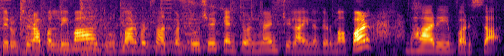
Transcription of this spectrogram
તિરુચિરાપલ્લીમાં ધોધમાર વરસાદ વરસ્યો છે. કેન્ટોનમેન્ટ ચિલાઈનગરમાં પણ ભારે વરસાદ.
